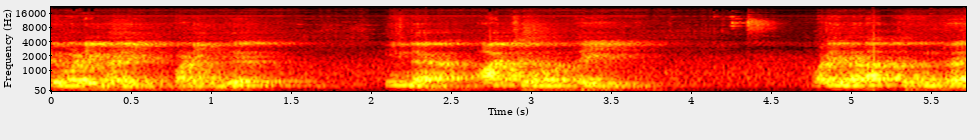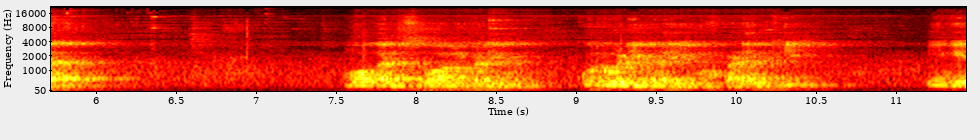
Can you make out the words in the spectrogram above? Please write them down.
திருவடிகளை பணிந்து இந்த ஆச்சிரமத்தை வழிநடாத்துகின்ற மோகன் சுவாமிகளின் குருவடிகளையும் வணங்கி இங்கே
